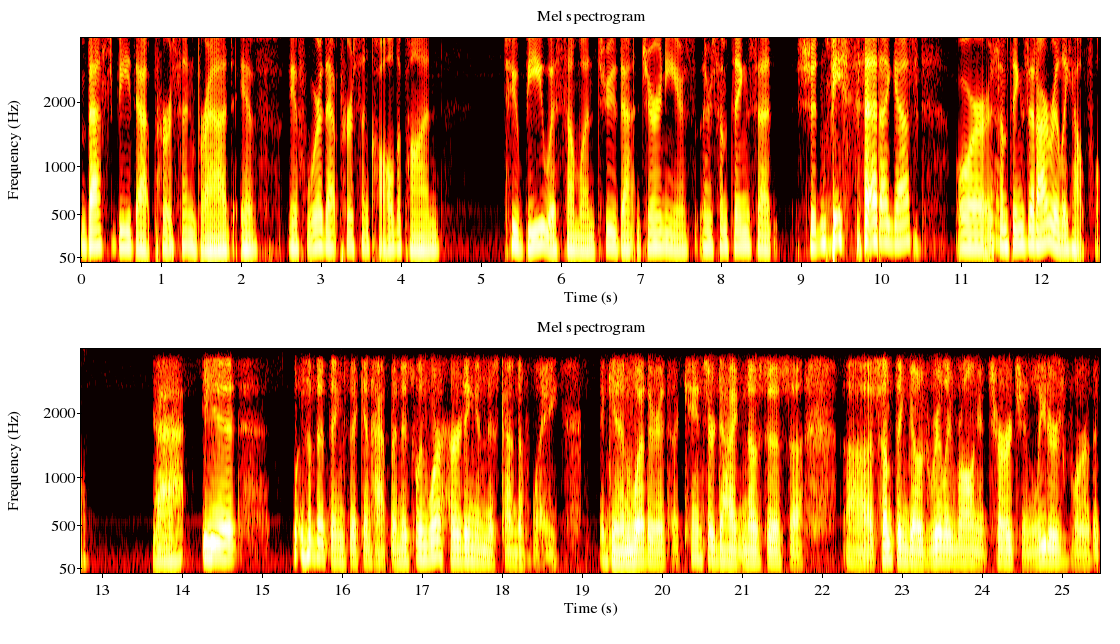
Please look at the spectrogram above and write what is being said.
best be that person, Brad, if if we're that person called upon to be with someone through that journey? Is there's some things that shouldn't be said, I guess, or some things that are really helpful? Yeah, it. One of the things that can happen is when we're hurting in this kind of way. Again, whether it's a cancer diagnosis, a uh, something goes really wrong at church and leaders where the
